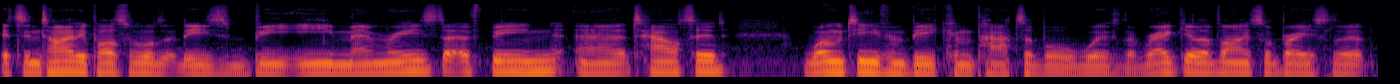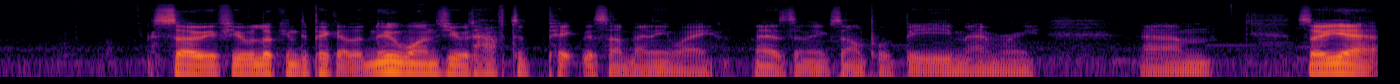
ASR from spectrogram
It's entirely possible that these BE memories that have been uh, touted won't even be compatible with the regular Vital Bracelet. So if you were looking to pick up the new ones, you would have to pick this up anyway. There's an example of BE memory. Um, so yeah,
